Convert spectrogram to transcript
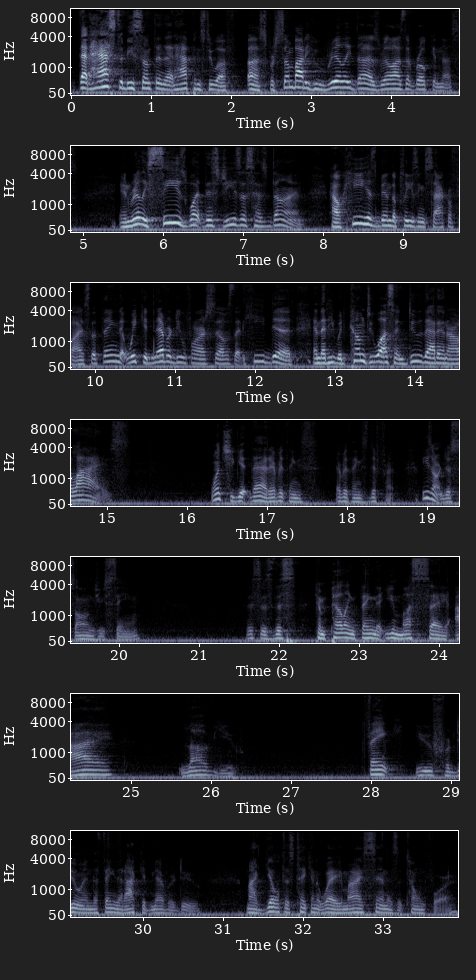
That has to be something that happens to us for somebody who really does realize their brokenness and really sees what this Jesus has done, how he has been the pleasing sacrifice, the thing that we could never do for ourselves that he did, and that he would come to us and do that in our lives. Once you get that, everything's, everything's different. These aren't just songs you sing. This is this compelling thing that you must say I love you. Thank you for doing the thing that I could never do. My guilt is taken away, my sin is atoned for.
